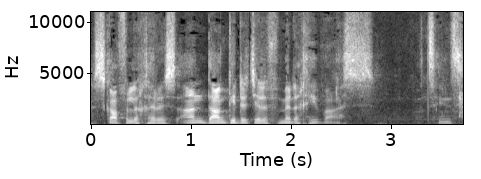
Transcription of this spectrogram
skaf hulle gerus aan. Dankie dat julle vanmiddag hier was. Totsiens.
